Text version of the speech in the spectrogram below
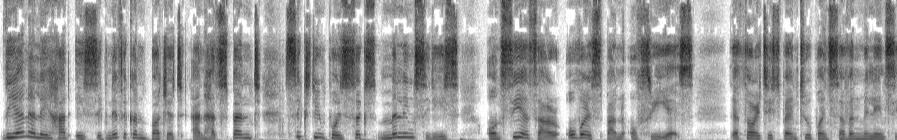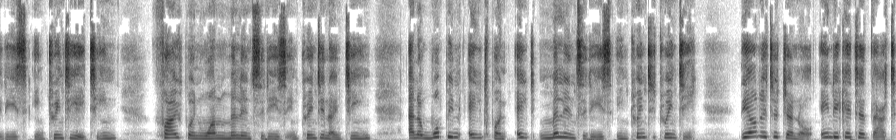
the NLA had a significant budget and had spent 16.6 million cedis on CSR over a span of three years. The authority spent 2.7 million cedis in 2018, 5.1 million cedis in 2019, and a whopping 8.8 million cedis in 2020. The Auditor General indicated that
